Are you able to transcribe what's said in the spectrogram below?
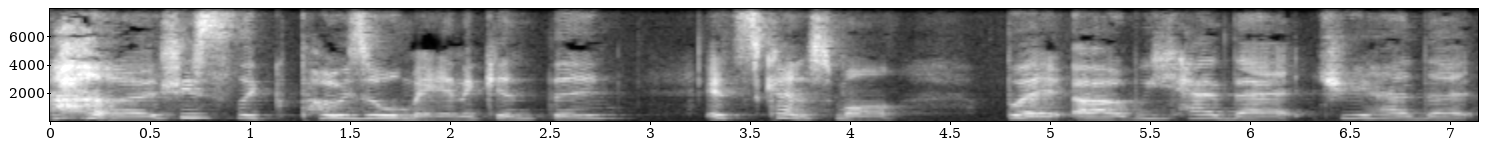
Uh, she's like posable mannequin thing. It's kind of small, but uh, we had that. She had that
